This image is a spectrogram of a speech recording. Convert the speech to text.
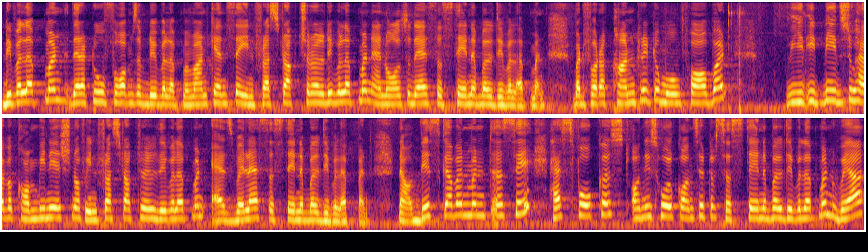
development, there are two forms of development. One can say infrastructural development and also there's sustainable development. But for a country to move forward, it needs to have a combination of infrastructural development as well as sustainable development. Now, this government, uh, say, has focused on this whole concept of sustainable development where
